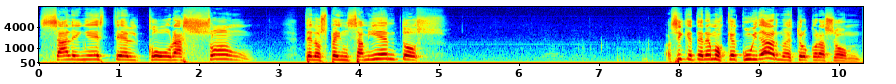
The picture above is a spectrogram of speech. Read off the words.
salen este el corazón de los pensamientos. Así que tenemos que cuidar nuestro corazón.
